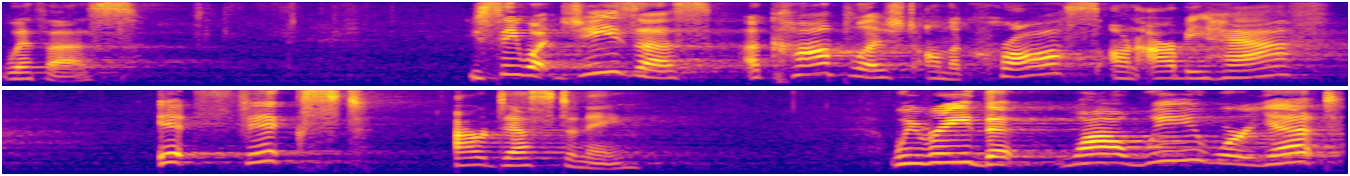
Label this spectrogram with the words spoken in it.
with us. You see, what Jesus accomplished on the cross on our behalf, it fixed our destiny. We read that while we were yet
